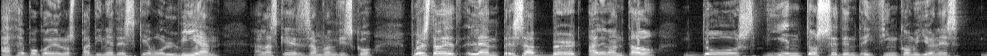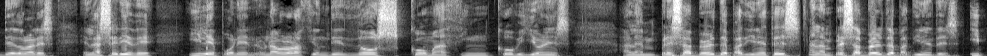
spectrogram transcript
hace poco de los patinetes que volvían a las calles de San Francisco, pues esta vez la empresa Bird ha levantado 275 millones de dólares en la serie D y le ponen una valoración de 2,5 billones a la empresa Bird de patinetes, a la empresa Bird de patinetes. Y,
